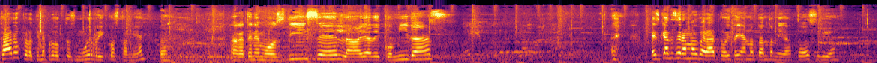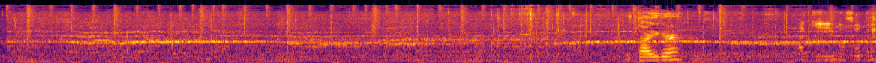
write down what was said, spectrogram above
Caro, pero tiene productos muy ricos también. Acá tenemos Diesel, la área de comidas. Es que antes era más barato, ahorita ya no tanto, amiga. Todo subió. Tiger. Aquí nosotras.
